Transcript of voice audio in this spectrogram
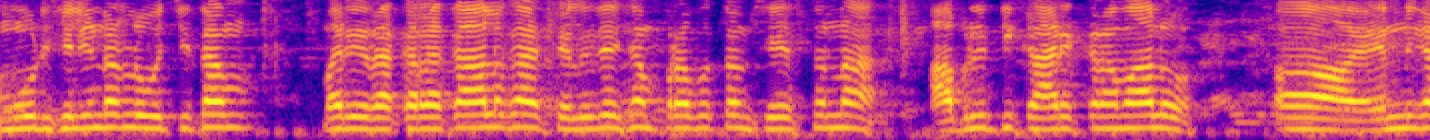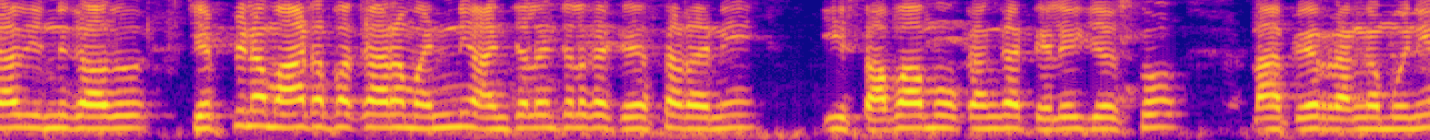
మూడు సిలిండర్లు ఉచితం మరి రకరకాలుగా తెలుగుదేశం ప్రభుత్వం చేస్తున్న అభివృద్ధి కార్యక్రమాలు ఎన్ని కాదు ఇన్ని కాదు చెప్పిన మాట ప్రకారం అన్ని అంచెలంచెలుగా చేస్తాడని ఈ సభాముఖంగా తెలియజేస్తూ నా పేరు రంగముని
